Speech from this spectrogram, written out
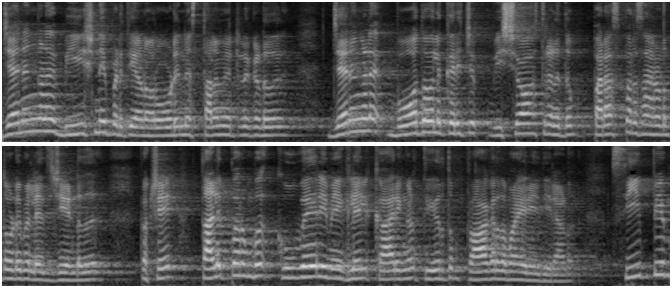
ജനങ്ങളെ ഭീഷണിപ്പെടുത്തിയാണോ റോഡിന് സ്ഥലം ഏറ്റെടുക്കേണ്ടത്. ജനങ്ങളെ ബോധവൽക്കരിച്ചും വിശ്വാസത്തിനടുത്തും പരസ്പര സഹകരണത്തോടെയുമല്ല ഇത് ചെയ്യേണ്ടത്? പക്ഷേ തളിപ്പറമ്പ് കുവേരി മേഖലയിൽ കാര്യങ്ങൾ തീർത്തും പ്രാകൃതമായ രീതിയിലാണ്. സി പി എം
